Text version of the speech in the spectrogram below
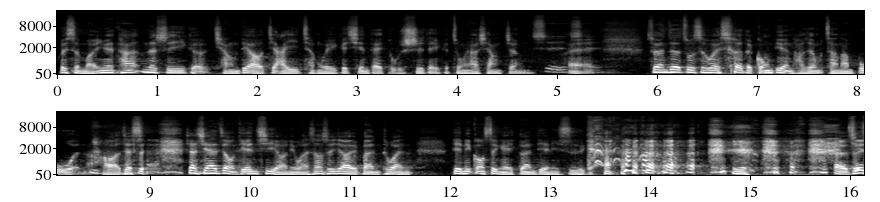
为什么？因为他那是一个强调嘉义成为一个现代都市的一个重要象征。是，哎、是。虽然这个株式会社的供电好像常常不稳啊，好，就是 像现在这种天气哦，你晚上睡觉一半，突然电力公司给你断电，你试试看。呃，所以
